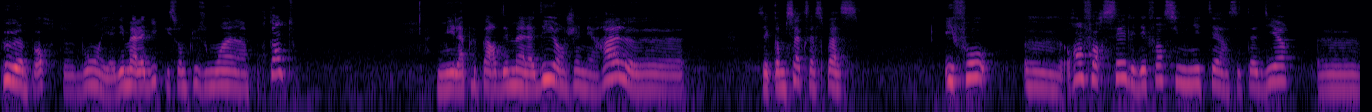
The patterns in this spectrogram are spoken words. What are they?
peu importe, bon, il y a des maladies qui sont plus ou moins importantes, mais la plupart des maladies, en général, c'est comme ça que ça se passe. Il faut euh, renforcer les défenses immunitaires, c'est-à-dire euh,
